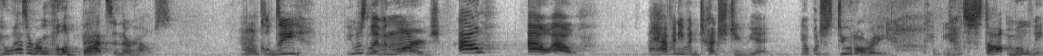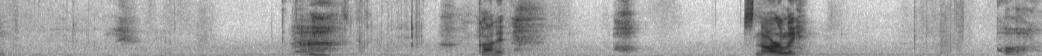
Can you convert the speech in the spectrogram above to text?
Who has a room full of bats in their house? Uncle D. He was living large. Ow! Ow, ow. I haven't even touched you yet. Yeah, well, just do it already. Okay, but you have to stop moving. Got it. It's gnarly. Oh.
